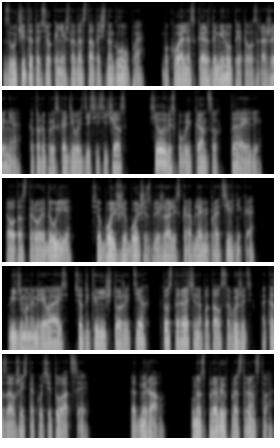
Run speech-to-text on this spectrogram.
Звучит это все, конечно, достаточно глупо. Буквально с каждой минуты этого сражения, которое происходило здесь и сейчас, силы республиканцев таяли, а вот астероиды Ульи все больше и больше сближались с кораблями противника, видимо, намереваясь все-таки уничтожить тех, кто старательно пытался выжить, оказавшись в такой ситуации. «Адмирал, у нас прорыв пространства».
